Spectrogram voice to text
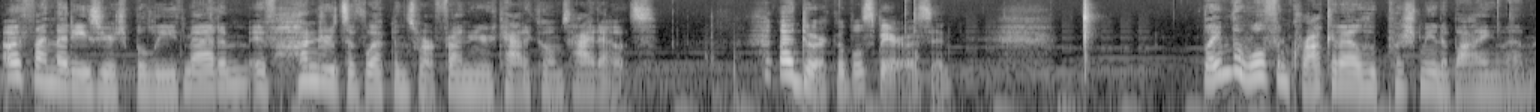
I would find that easier to believe, madam, if hundreds of weapons weren't found in your catacombs hideouts. Adorable Sparrowson. Blame the wolf and crocodile who pushed me into buying them.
